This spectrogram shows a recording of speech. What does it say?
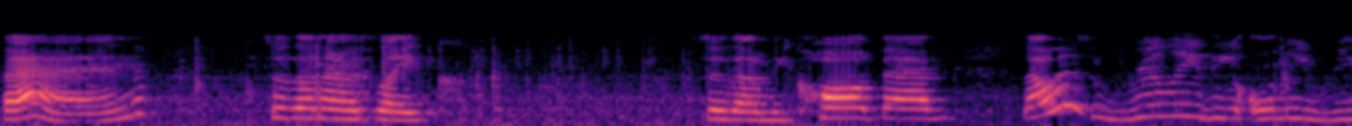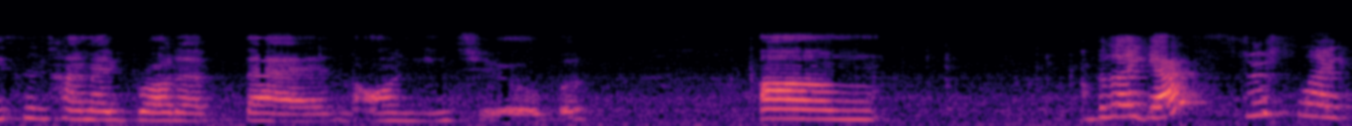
Ben. So then I was like, so then we called Ben. That was really the only recent time I brought up Ben on YouTube. Um, but I guess just like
